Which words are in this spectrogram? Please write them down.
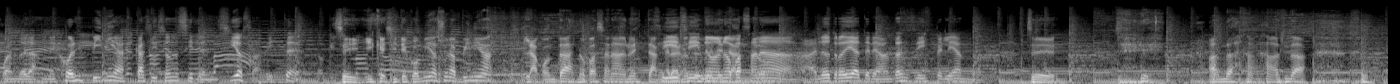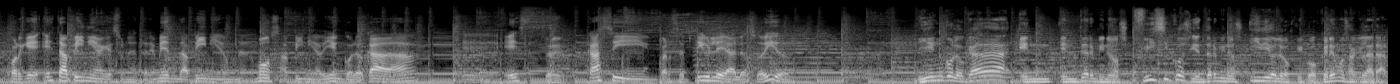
cuando las mejores piñas casi son silenciosas, ¿viste? Sí, y que si te comías una piña, la contás, no pasa nada, no es tan Sí, grave. sí, no, pasa nada. Al otro día te levantás y seguís peleando. Sí. sí. Anda, anda. Porque esta piña, que es una tremenda piña, una hermosa piña bien colocada, eh, es Sí. casi imperceptible a los oídos. Bien colocada en, en términos físicos y en términos ideológicos. Queremos aclarar.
